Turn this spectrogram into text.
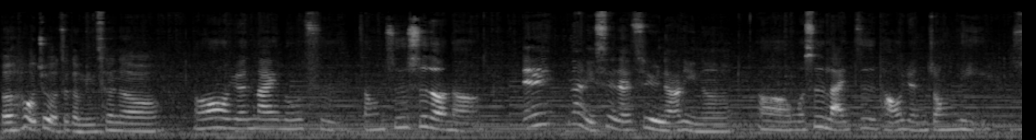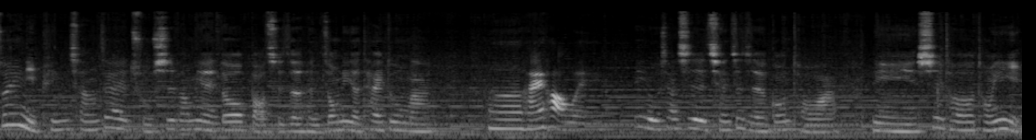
而后就有这个名称了哦。哦，原来如此，长知识了呢。哎，那你是来自于哪里呢？呃，我是来自桃园中坜。所以你平常在处事方面都保持着很中立的态度吗？嗯，还好哎。例如像是前阵子的公投啊，你是投同意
